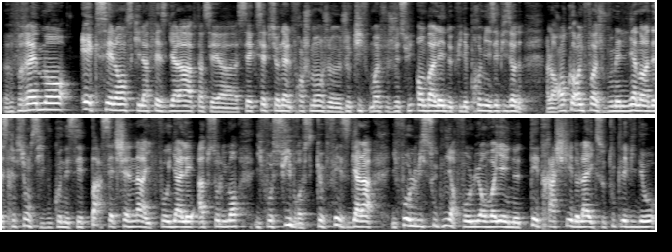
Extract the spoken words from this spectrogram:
Vraiment excellent ce qu'il a fait ce gars-là. Putain, c'est euh, exceptionnel. Franchement, je, je, kiffe. Moi, je, suis emballé depuis les premiers épisodes. Alors, encore une fois, je vous mets le lien dans la description. Si vous connaissez pas cette chaîne-là, il faut y aller absolument. Il faut suivre ce que fait ce gars-là. Il faut lui soutenir. Il faut lui envoyer une tétrachier de likes sous toutes les vidéos.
